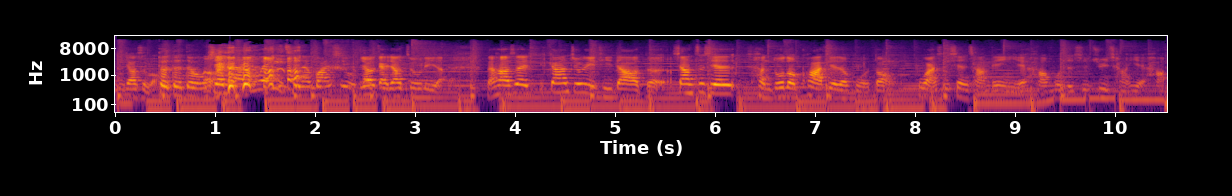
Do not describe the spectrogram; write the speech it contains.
你叫什么？对对对，我现在因为疫情的关系，我要改叫朱莉了。然后，所以刚刚朱莉提到的，像这些很多的跨界的活动，不管是现场电影也好，或者是剧场也好，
